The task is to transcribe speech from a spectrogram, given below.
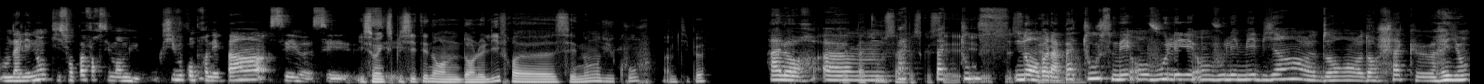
on, a les noms qui sont pas forcément mieux. Donc, si vous comprenez pas, c'est c'est. Ils sont explicités dans dans le livre ces noms du coup, un petit peu? Alors, euh, pas tous, hein, parce que pas tous. non, voilà, pas euh, tous, mais on voulait, on voulait met bien dans dans chaque rayon.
